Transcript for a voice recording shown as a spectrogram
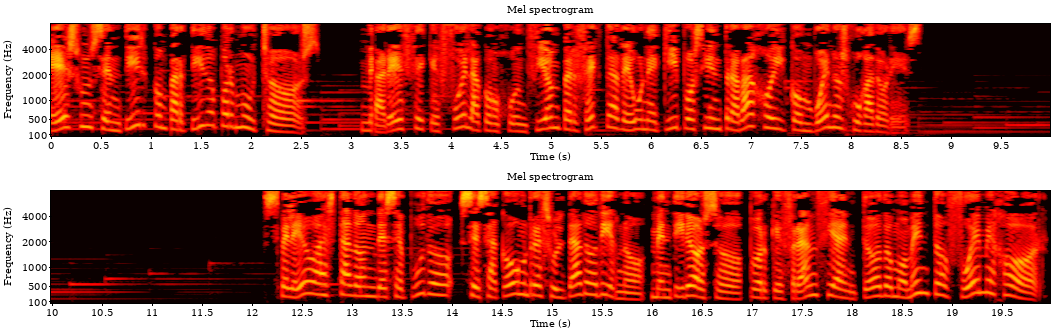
Es un sentir compartido por muchos. Me parece que fue la conjunción perfecta de un equipo sin trabajo y con buenos jugadores. Se peleó hasta donde se pudo, se sacó un resultado digno, mentiroso, porque Francia en todo momento fue mejor.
